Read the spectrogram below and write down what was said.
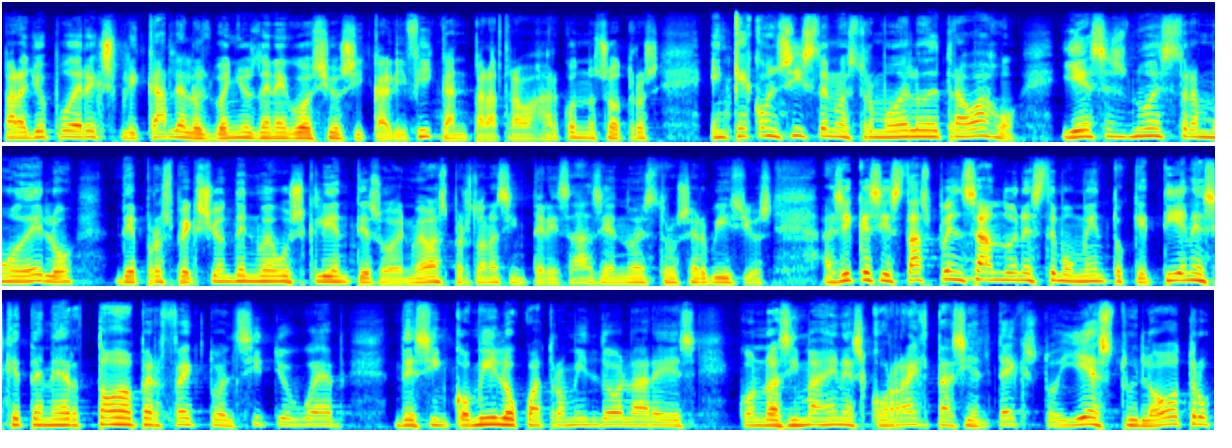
para yo poder explicarle a los dueños de negocios si califican para trabajar con nosotros en qué consiste nuestro modelo de trabajo. Y ese es nuestro modelo de prospección de nuevos clientes o de nuevas personas interesadas en nuestros servicios. Así que si estás pensando en este momento que tienes que tener todo perfecto, el sitio web de 5 mil o 4 mil dólares con las imágenes correctas y el texto, y esto y lo otro.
